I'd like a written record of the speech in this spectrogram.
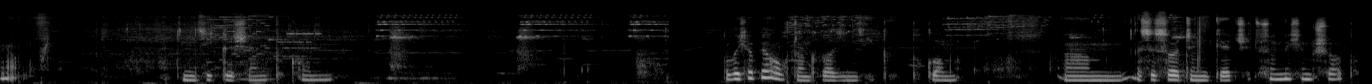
Ja. Hat den Sieg geschenkt bekommen. Aber ich habe ja auch dann quasi einen Sieg bekommen. Ähm, es ist heute ein Gadget für mich im Shop.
